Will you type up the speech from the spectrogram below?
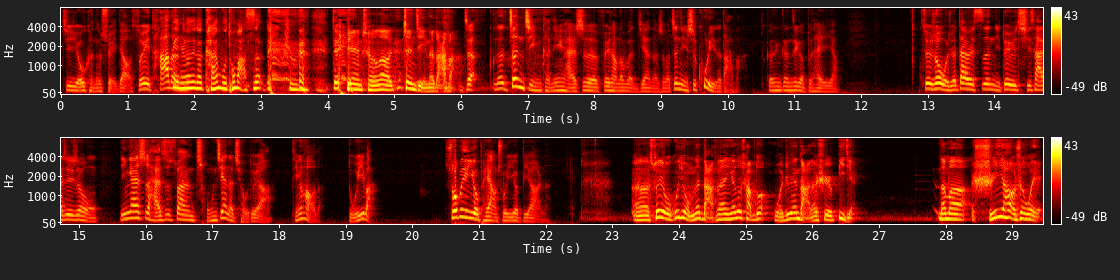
就有可能水掉。所以他的变成了那个坎普托马斯，是不是？对，变成了正经的打法。这那正经肯定还是非常的稳健的，是吧？正经是库里的打法，跟跟这个不太一样。所以说，我觉得戴维斯，你对于奇才这种应该是还是算重建的球队啊，挺好的，赌一把。说不定又培养出一个 B 二呢，呃，所以我估计我们的打分应该都差不多。我这边打的是 B 减。那么十一号顺位，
